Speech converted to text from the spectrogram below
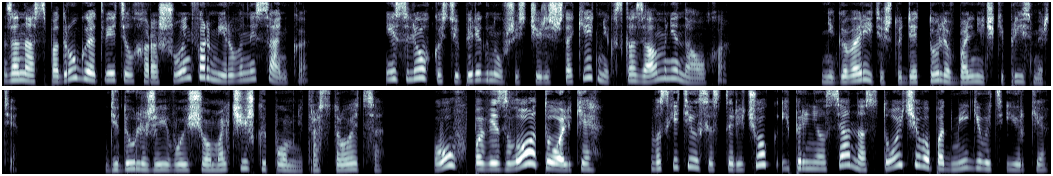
За нас с подругой ответил хорошо информированный Санька. И с легкостью перегнувшись через штакетник, сказал мне на ухо. «Не говорите, что дядь Толя в больничке при смерти. Дедуля же его еще мальчишкой помнит, расстроится». «Ух, повезло Тольке!» Восхитился старичок и принялся настойчиво подмигивать Ирке.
